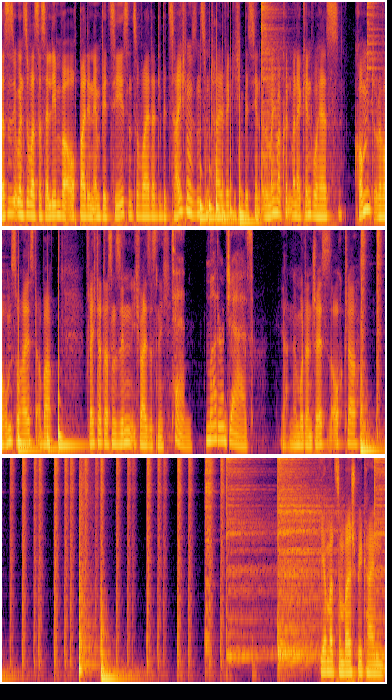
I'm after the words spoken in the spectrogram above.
Das ist übrigens sowas, das erleben wir auch bei den MPCs und so weiter. Die Bezeichnungen sind zum Teil wirklich ein bisschen, also manchmal könnte man erkennen, woher es kommt oder warum es so heißt, aber vielleicht hat das einen Sinn, ich weiß es nicht. 10. Modern jazz. Ja, ne, Modern Jazz ist auch klar. Hier haben wir zum Beispiel keinen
